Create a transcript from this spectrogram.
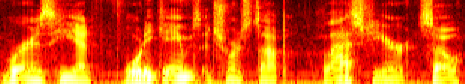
whereas he had 40 games at shortstop last year. So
